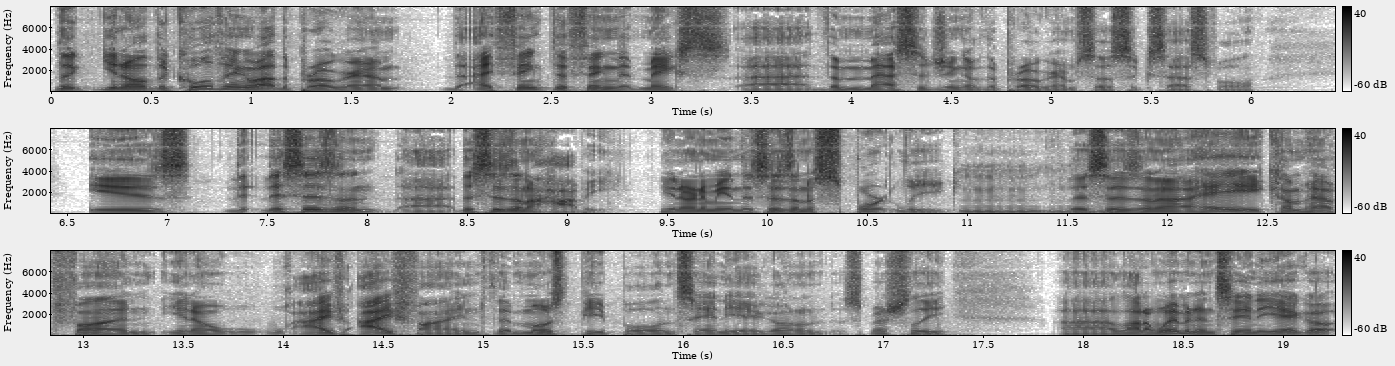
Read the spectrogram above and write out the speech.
The you know the cool thing about the program, I think the thing that makes uh, the messaging of the program so successful is th- this isn't uh, this isn't a hobby. You know what I mean? This isn't a sport league. This isn't a hey, come have fun. You know, I I find that most people in San Diego, and especially uh, a lot of women in San Diego,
